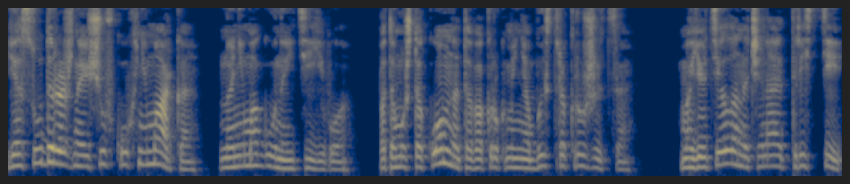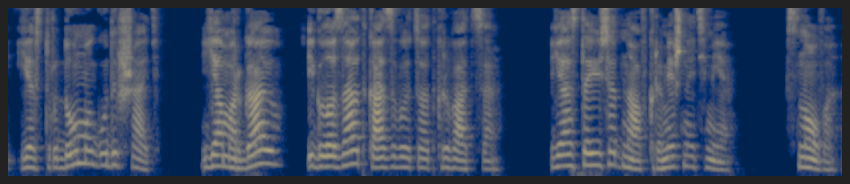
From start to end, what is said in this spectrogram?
Я судорожно ищу в кухне Марка, но не могу найти его, потому что комната вокруг меня быстро кружится. Мое тело начинает трясти, я с трудом могу дышать. Я моргаю, и глаза отказываются открываться. Я остаюсь одна в кромешной тьме. Снова.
